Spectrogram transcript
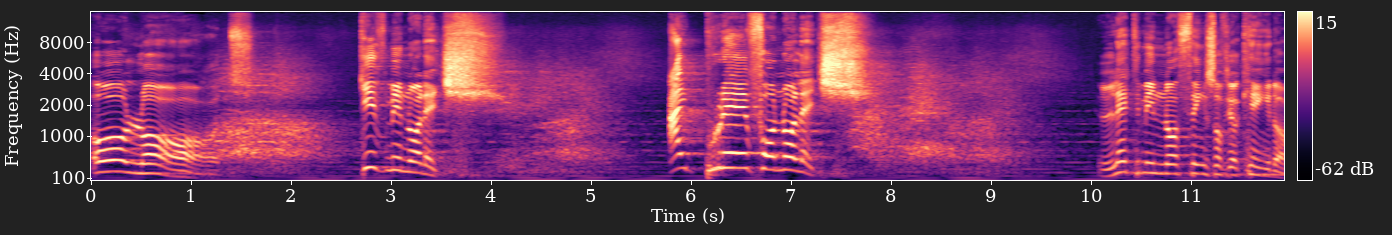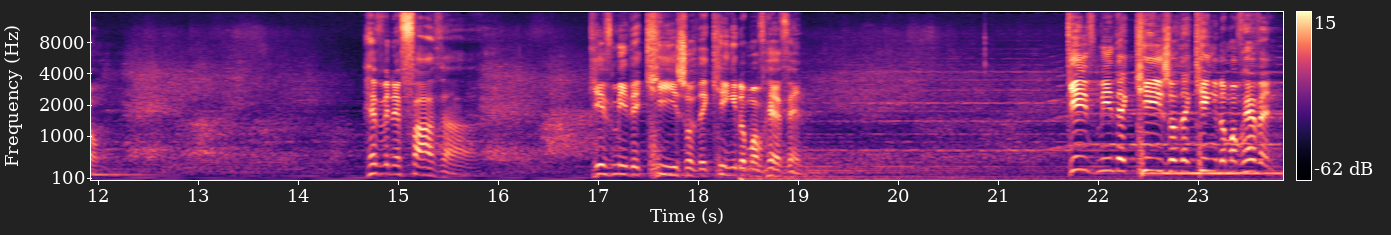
Oh Lord. Give me knowledge. I pray for knowledge. Let me know things of your kingdom. Heavenly Father, give me the keys of the kingdom of heaven. Give me the keys of the kingdom of heaven.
